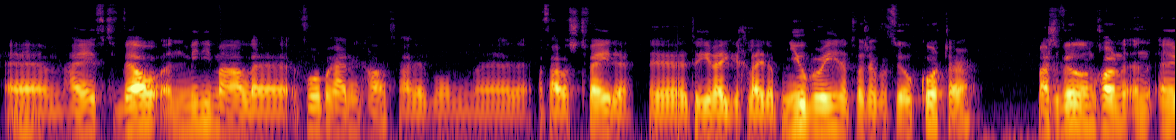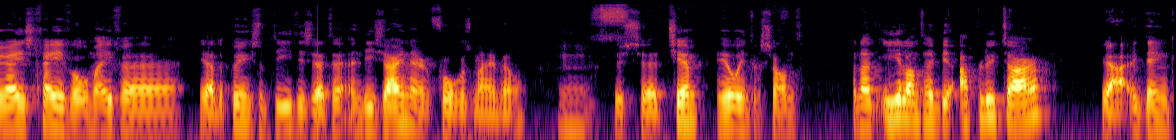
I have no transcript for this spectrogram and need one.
Ehm, hij heeft wel een minimale voorbereiding gehad. Hij, won, of hij was tweede drie weken geleden op Newbury. Dat was ook veel korter. Maar ze wilden hem gewoon een, een race geven om even eh, ja, de puntjes op de i te zetten. En die zijn er volgens mij wel. mhm. Dus eh, Champ, heel interessant. Vanuit Ierland heb je Aplutar. Ja, ik denk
